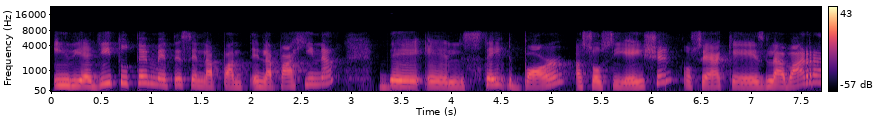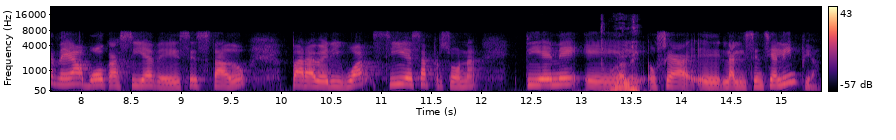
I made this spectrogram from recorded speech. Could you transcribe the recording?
Y de allí tú te metes en la, pan- en la página del State Bar Association, o sea que es la barra de abogacía de ese estado, para averiguar si esa persona tiene, eh, o sea, eh, la licencia limpia.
